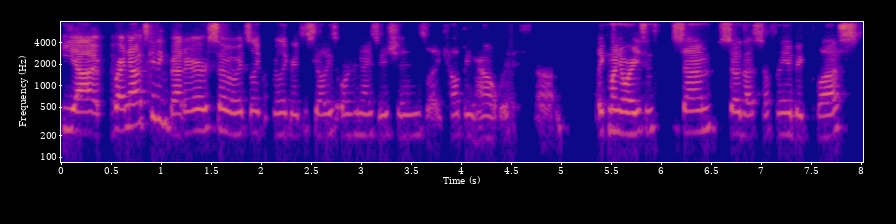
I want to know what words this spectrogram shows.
yeah, right now it's getting better. So it's like really great to see all these organizations like helping out with um, like minorities in STEM. So that's definitely a big plus.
